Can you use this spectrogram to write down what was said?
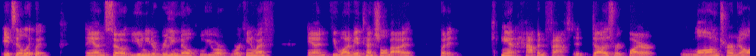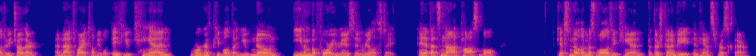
It's illiquid. And so you need to really know who you're working with and you want to be intentional about it, but it can't happen fast. It does require long term knowledge of each other. And that's why I tell people if you can, work with people that you've known even before you're interested in real estate. And if that's not possible, get to know them as well as you can, but there's going to be enhanced risk there.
